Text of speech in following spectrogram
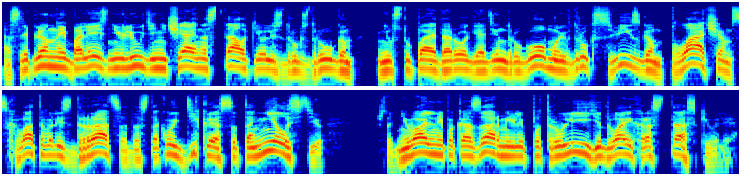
ослепленные болезнью люди нечаянно сталкивались друг с другом, не уступая дороги один другому, и вдруг с визгом, плачем схватывались драться, да с такой дикой осатанелостью, что дневальные по казарме или патрули едва их растаскивали.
